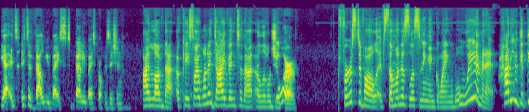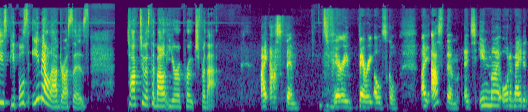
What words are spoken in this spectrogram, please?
yeah, it's it's a value based value based proposition. I love that. Okay, so I want to dive into that a little sure. deeper. First of all, if someone is listening and going, "Well, wait a minute. How do you get these people's email addresses?" Talk to us about your approach for that. I ask them it's very, very old school. I ask them, it's in my automated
